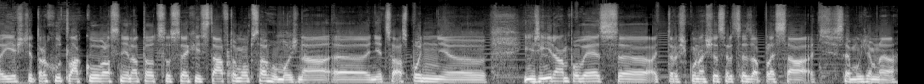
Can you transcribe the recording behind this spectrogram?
ještě trochu tlaku vlastně na to, co se chystá v tom obsahu. Možná uh, něco aspoň uh, Jiří nám pověz, uh, ať trošku naše srdce zaplesá, ať se můžeme na, uh,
